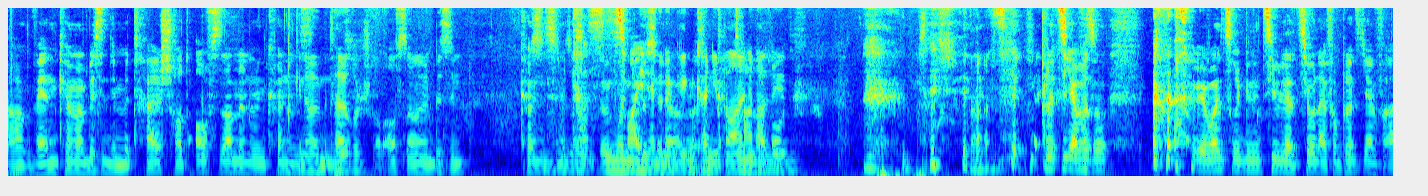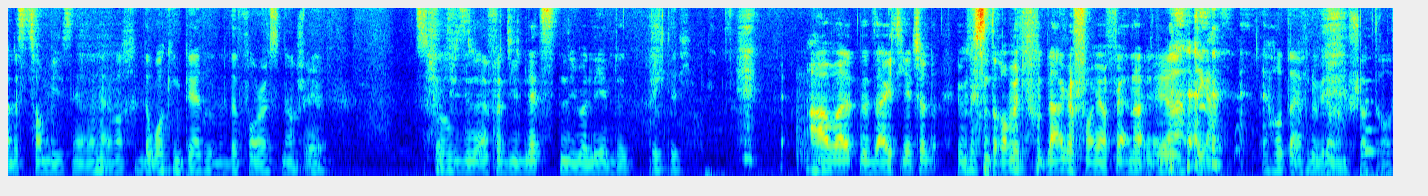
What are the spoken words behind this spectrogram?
ja, wenn können wir ein bisschen den Metallschrott aufsammeln und können Genau, einen- Metallrundschrott aufsammeln, ein bisschen. können uns also krassen irgendwann müssen wir dann gegen Kannibalen überleben. Plötzlich einfach so, wir wollen zurück in die Zivilisation, einfach plötzlich einfach alles Zombies. Ja, einfach The Walking Dead oder The Forest nachspielen. Ja. Wir sind einfach die letzten Überlebenden. Richtig. Aber dann sage ich dir jetzt schon, wir müssen Robin vom Lagerfeuer fernhalten. Ja, Digga. Der haut da einfach nur wieder dem Stock drauf.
